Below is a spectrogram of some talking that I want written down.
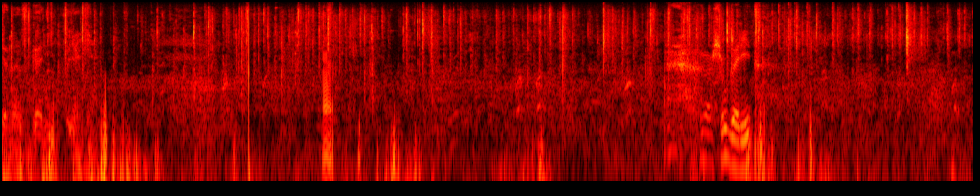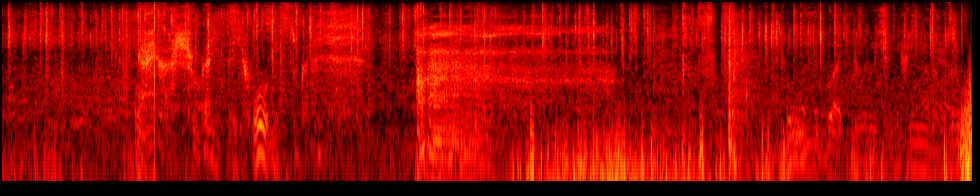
Наверное, сгорит, блядь. Хорошо горит. Ай, хорошо горит, блядь, холодно, сука. Ебать, блядь.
